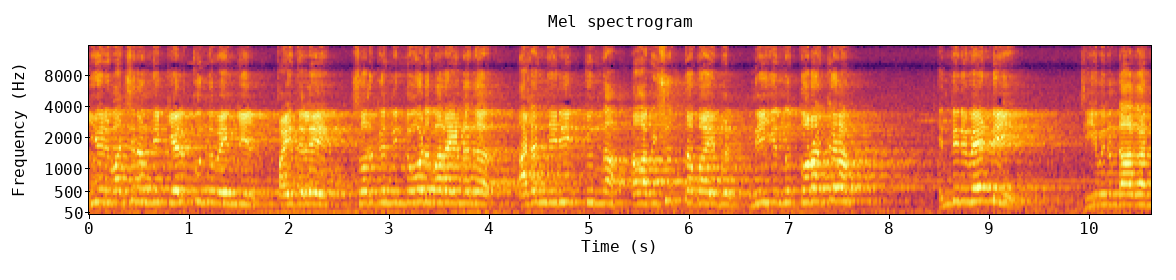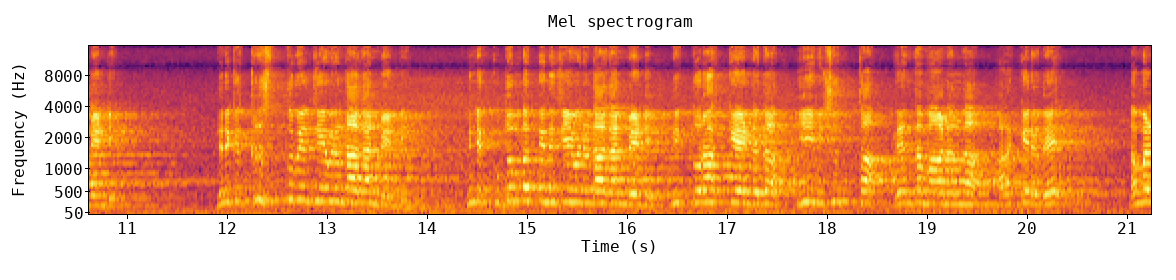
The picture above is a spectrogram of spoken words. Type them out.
ഈ ഒരു വചനം നീ കേൾക്കുന്നുവെങ്കിൽ പൈതലെ സ്വർഗം നിന്നോട് പറയുന്നത് അടഞ്ഞിരിക്കുന്ന ആ വിശുദ്ധ ബൈബിൾ നീ ഇന്ന് തുറക്കണം. എന്തിനു വേണ്ടി? ജീവനുണ്ടാകാൻ വേണ്ടി. നിനക്ക് ക്രിസ്തുവിൽ ജീവനുണ്ടാകാൻ വേണ്ടി. നിന്റെ കുടുംബത്തിന് ജീവനുണ്ടാകാൻ വേണ്ടി നീ തുറക്കേണ്ടത് ഈ വിശുദ്ധ ഗ്രന്ഥമാണെന്ന് മറക്കരുത്. നമ്മൾ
